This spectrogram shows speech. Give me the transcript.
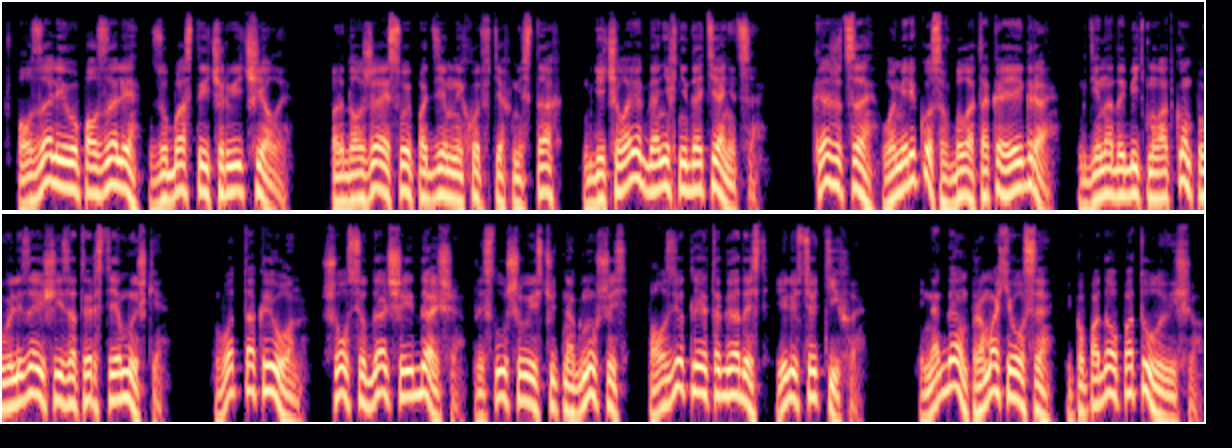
вползали и выползали зубастые червячелы, продолжая свой подземный ход в тех местах, где человек до них не дотянется. Кажется, у америкосов была такая игра, где надо бить молотком по вылезающей из отверстия мышки. Вот так и он, шел все дальше и дальше, прислушиваясь, чуть нагнувшись, ползет ли эта гадость или все тихо. Иногда он промахивался и попадал по туловищу,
